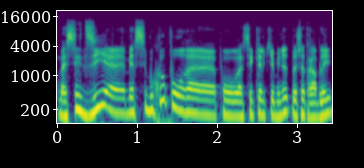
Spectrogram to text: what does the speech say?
Ben, c'est dit. Euh, merci beaucoup pour, euh, pour ces quelques minutes, M. Tremblay.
